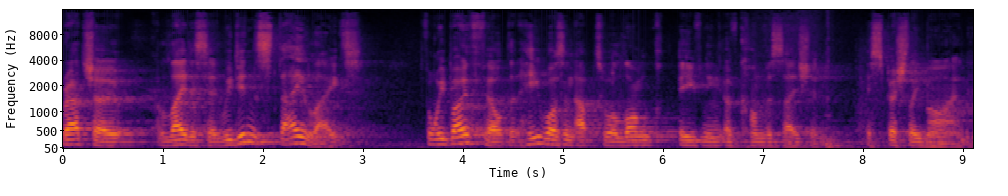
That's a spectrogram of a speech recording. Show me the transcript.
Groucho later said, We didn't stay late, for we both felt that he wasn't up to a long evening of conversation, especially mine.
